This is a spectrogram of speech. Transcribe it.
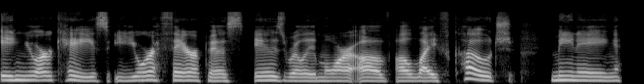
in your case, your therapist is really more of a life coach, meaning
